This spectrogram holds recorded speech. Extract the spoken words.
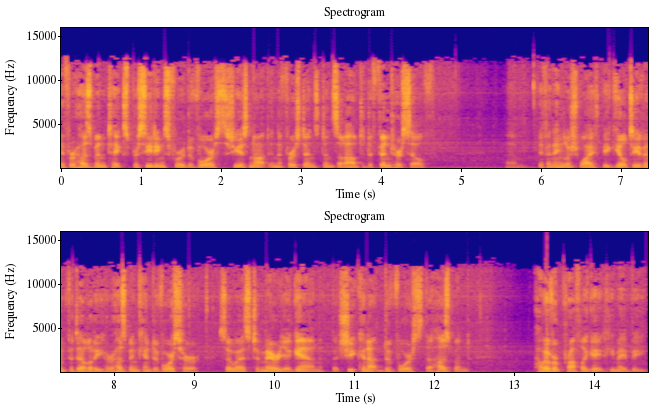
If her husband takes proceedings for a divorce, she is not in the first instance allowed to defend herself. Um, if an English wife be guilty of infidelity, her husband can divorce her so as to marry again, but she cannot divorce the husband however profligate he may be.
